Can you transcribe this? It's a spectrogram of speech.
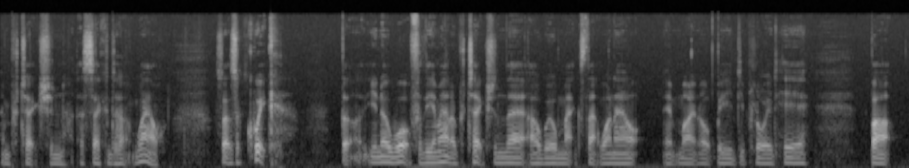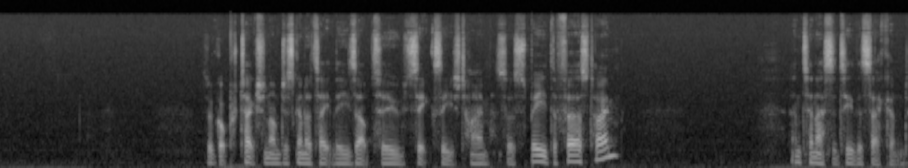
and protection a second. Wow. So that's a quick, you know what, for the amount of protection there, I will max that one out. It might not be deployed here, but so I've got protection. I'm just going to take these up to six each time. So speed the first time and tenacity the second.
